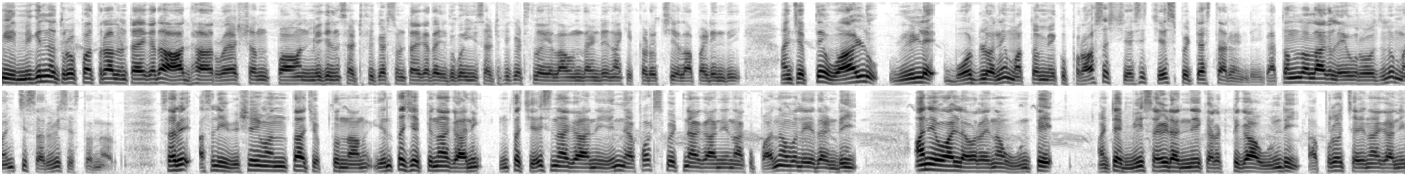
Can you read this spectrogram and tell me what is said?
మీ మిగిలిన ధృవపత్రాలు ఉంటాయి కదా ఆధార్ రేషన్ పాన్ మిగిలిన సర్టిఫికెట్స్ ఉంటాయి కదా ఇదిగో ఈ సర్టిఫికెట్స్లో ఇలా ఉందండి నాకు ఇక్కడ వచ్చి ఇలా పడింది అని చెప్తే వాళ్ళు వీళ్ళే బోర్డులోనే మొత్తం మీకు ప్రాసెస్ చేసి చేసి పెట్టేస్తారండి. గతంలో లాగా లేవు రోజులు మంచి సర్వీస్ ఇస్తున్నారు. సరే అసలు ఈ విషయం అంతా చెప్తున్నాను. ఎంత చెప్పినా కానీ ఇంత చేసినా కానీ ఎన్ని ఎఫర్ట్స్ పెట్టినా కానీ నాకు పని అవ్వలేదండి అనేవాళ్ళు ఎవరైనా ఉంటే అంటే మీ సైడ్ అన్నీ కరెక్ట్గా ఉండి అప్రోచ్ అయినా కానీ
